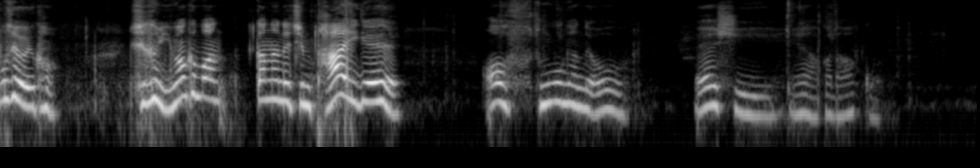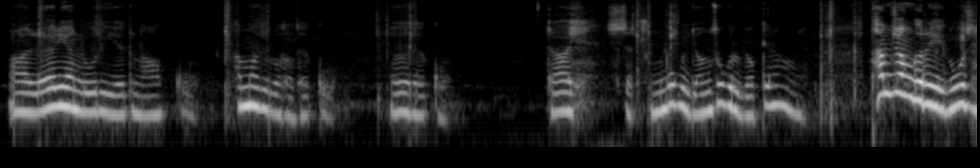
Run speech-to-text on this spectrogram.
보세요 이거. 지금 이만큼 반- 깠는데 지금 다 이게 어우 중복이었는데 어우 애쉬 얘 아까 나왔고. 아 레리안 로리 얘도 나왔고. 산마줄로사 됐고. 얘도 됐고. 자 이- 진짜 중복을 연속으로 몇 개나 나오냐. 탐정 그레이 노잼.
